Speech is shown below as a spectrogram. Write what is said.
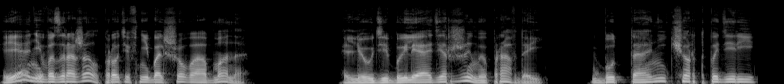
я не возражал против небольшого обмана. Люди были одержимы правдой, будто они, черт подери,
